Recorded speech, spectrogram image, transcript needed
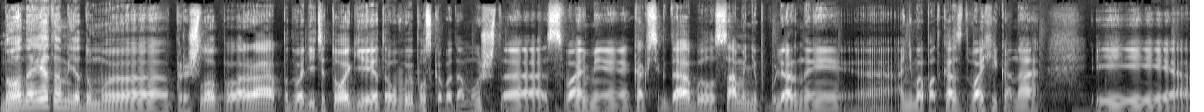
Ну а на этом, я думаю, пришло пора подводить итоги этого выпуска, потому что с вами, как всегда, был самый непопулярный э, аниме-подкаст «Два хикана». И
